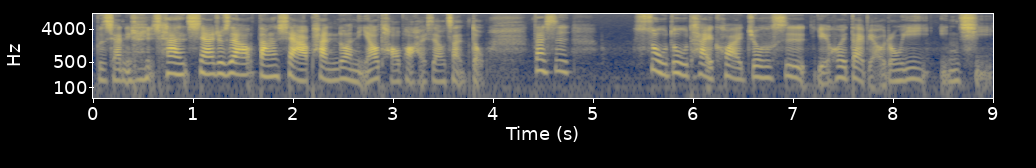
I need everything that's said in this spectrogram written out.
不是下定决心，现在现在就是要当下判断你要逃跑还是要战斗。但是速度太快，就是也会代表容易引起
